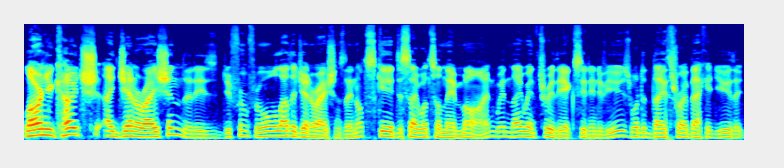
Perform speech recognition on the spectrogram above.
Lauren, you coach a generation that is different from all other generations. They're not scared to say what's on their mind. When they went through the exit interviews, what did they throw back at you that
